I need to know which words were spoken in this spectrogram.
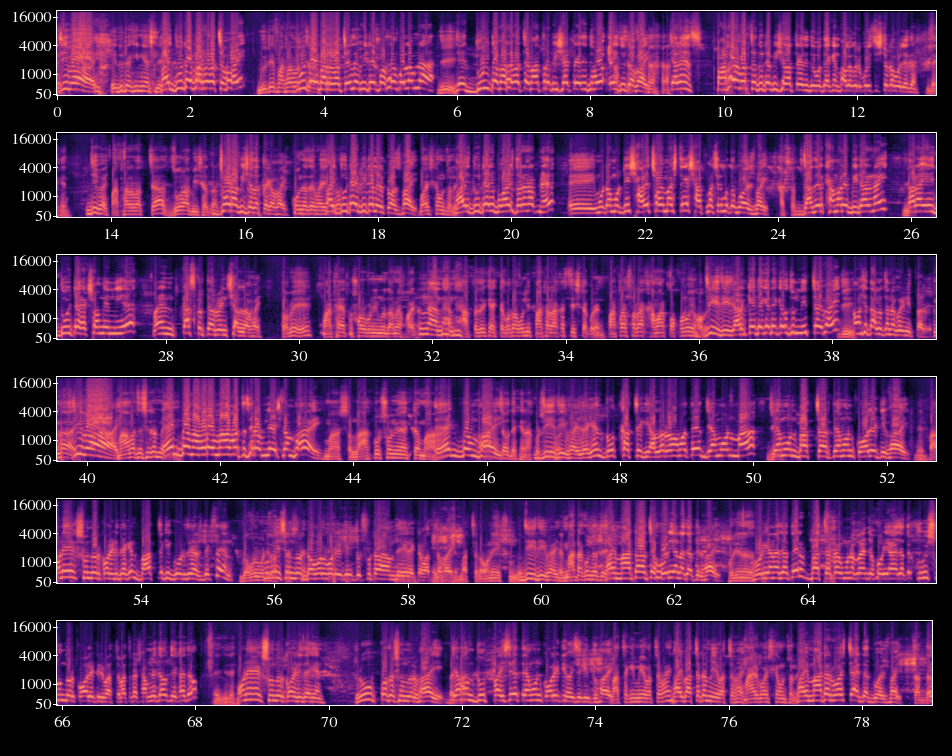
জি ভাই। এই দুটা কিনে আসলে ভাই দুইটাই বারো বাচ্চা ভাই। দুইটাই পাঠার বাচ্চা? দুইটাই বারো বাচ্চা। ওই যে ভিডিওর প্রথমে বললাম না যে দুইটা বাচ্চা মাত্র বিশ হাজার টাকা দিয়ে দিবো। এই দুইটা ভাই চ্যালেঞ্জ পাঠার বাচ্চা দুইটা টাকা দিয়ে দিবো। দেখেন ভালো করে বৈশিষ্ট্যটা বলে দেন। দেখেন। জি ভাই। পাঠার বাচ্চা জোড়া বিশ হাজার। জোড়া বিশ হাজার টাকা ভাই। কোন জাতের ভাই ভাই দুইটাই বিটলের ক্রস ভাই। বয়স কেমন চলে? ভাই দুইটারই বয়স ধরেন আপনার এই মোটামুটি সাড়ে ছয় মাস থেকে সাত মাসের মতো বয়স ভাই। আচ্ছা, আচ্ছা। যাদের খামারে বিডার নাই তারা এই দুইটা একসঙ্গে নিয়ে মানে কাজ করতে পারবে ইনশাল্লাহ ভাই। তবে পাঠা এত সর্বনিম্ন দামে হয় না। না না আপনাদেরকে একটা কথা বলি পাঠা রাখার চেষ্টা করেন। পাঠা ছাড়া খামার কখনোই হবে জি জি আর কেটে কেটে কেউ যদি নিতে চাই ভাই। আমার সাথে আলোচনা করে নিতে পারবে। জি ভাই। মা বাচ্চা সেরকম নাকি? একদম আমারও মা বাচ্চা সেরাপ নিয়ে আসলাম ভাই। মাশাআল্লাহ আকর্ষণীয় একটা মা। একদম ভাই। বাচ্চাও দেখেন আকর্ষণীয় জি জি ভাই। দেখেন দুধ খাচ্ছে কি? আল্লাহর রহমতে যেমন মা জি। তেমন বাচ্চার তেমন কোয়ালিটি ভাই। অনেক সুন্দর কোয়ালিটি দেখেন বাচ্চা কি গর্জিয়াস দেখছেন? Double body খুবই সুন্দর। ডবল বডির কিন্তু সুটাম দেহের একটা বাচ্চা ভাই। বাচ্চাটা অনেক সুন্দর। সুন্দর জি জি ভাই মাটা কোন জাতের? ভাই মাটা হচ্ছে হরিয়ানা জাতের ভাই। হরিয়ানা জাতের? হরিয়ানা জাতের বাচ্চাটা মনে করেন যে হরিয়ানা জাতের খুবই সুন্দর কোয়ালিটির বাচ্চা। বাচ্চাটা সামনে দাও দেখা দাও। অনেক সুন্দর কোয়ালিটি দেখেন। রূপ কত সুন্দর ভাই। যেমন দুধ পাইছে তেমন কোয়ালিটি হয়েছে কিন্তু ভাই। বাচ্চা কি মেয়ে বাচ্চা ভাই? ভাই বাচ্চাটা মেয়ে বাচ্চা ভাই। মায়ের বয়স কেমন চলে? ভাই মাটার বয়স চার দাঁত বয়স ভাই।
